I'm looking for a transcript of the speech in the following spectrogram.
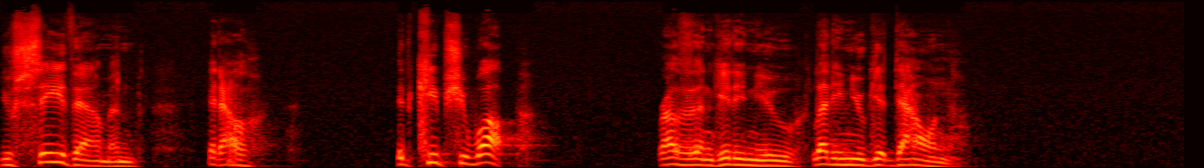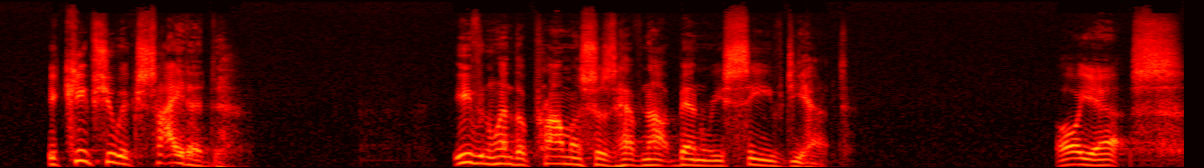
You see them, and you know, it keeps you up rather than getting you, letting you get down. It keeps you excited, even when the promises have not been received yet. Oh, yes.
